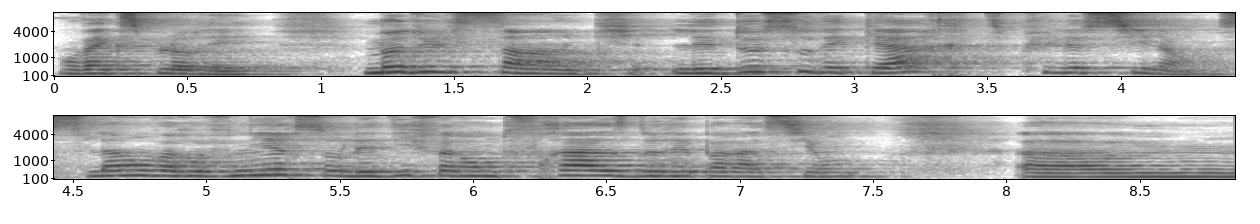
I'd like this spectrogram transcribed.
on va explorer. Module 5, les dessous des cartes, puis le silence. Là, on va revenir sur les différentes phrases de réparation. Euh,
